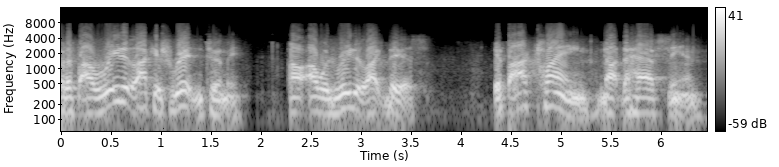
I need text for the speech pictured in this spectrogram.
But if I read it like it's written to me, I, I would read it like this: If I claim not to have sin,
